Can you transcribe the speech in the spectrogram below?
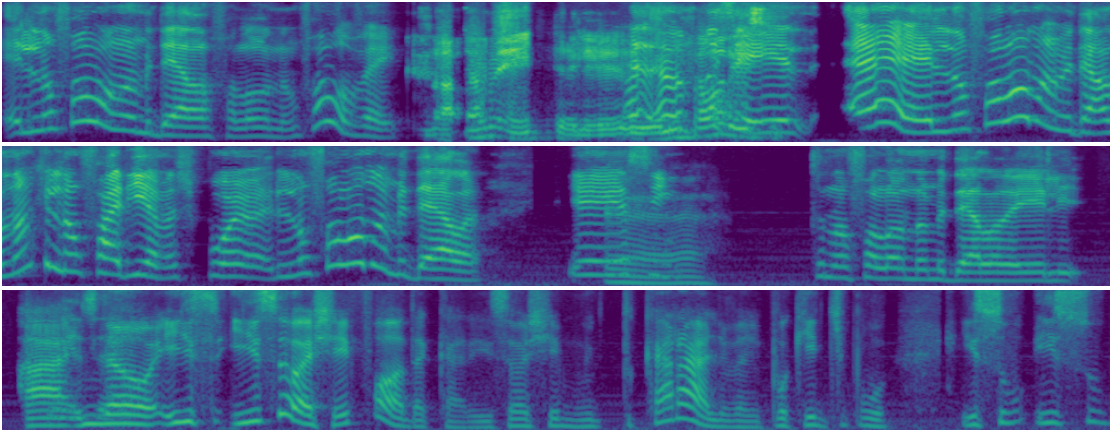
ele não falou o nome dela, falou, não falou, velho. Exatamente. Ele, Mas ele não fala pensei, isso. ele- é, ele não falou o nome dela, não que ele não faria, mas tipo, ele não falou o nome dela. E aí, assim, É. tu não falou o nome dela, ele. Ah, Pois é. não, isso, isso eu achei foda, cara. Isso eu achei muito caralho, velho. Porque, tipo, isso, isso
